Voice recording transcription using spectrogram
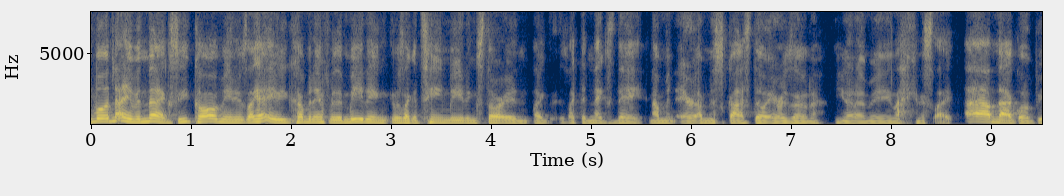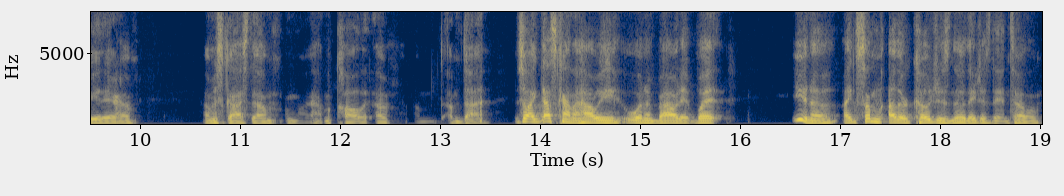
well, not even next. he called me and he was like, "Hey, you coming in for the meeting?" It was like a team meeting starting like it's like the next day, and I'm in Air, I'm in Scottsdale, Arizona. You know what I mean? Like it's like I'm not going to be there. I'm I'm in Scottsdale. I'm, I'm, I'm gonna call it. I'm I'm, I'm done. So like that's kind of how he went about it. But you know, like some other coaches knew, they just didn't tell him.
